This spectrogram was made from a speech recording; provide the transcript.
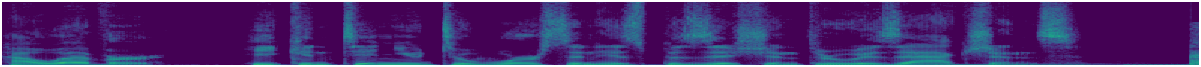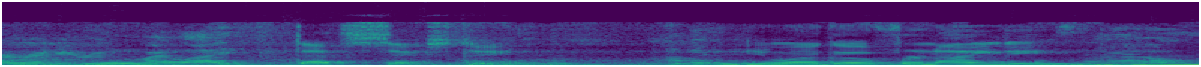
However, he continued to worsen his position through his actions. I already ruined my life. That's 60. You want to go for 90? No.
